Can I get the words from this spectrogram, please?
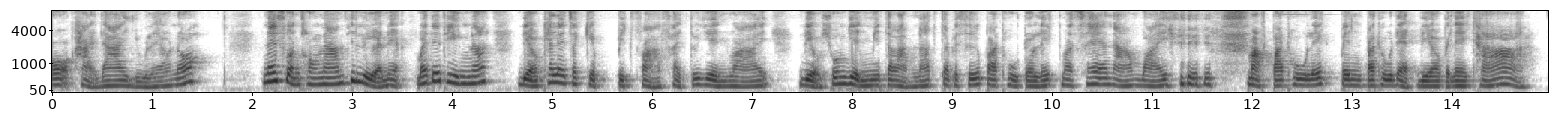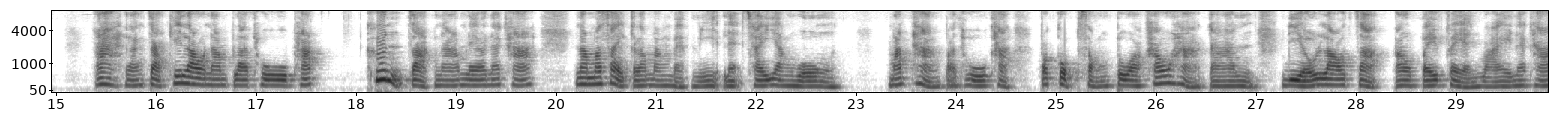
ก็ขายได้อยู่แล้วเนาะในส่วนของน้ำที่เหลือเนี่ยไม่ได้ทิ้งนะ เดี๋ยวแค่เลยจะเก็บปิดฝาใส่ตู้เย็นไว้ เดี๋ยวช่วงเย็นมีตลาดนัดจะไปซื้อปลาทูตัวเล็กมาแช่น้ำไว้ หมักปลาทูเล็กเป็นปลาทูแดดเดียวไปเลยค่ะอะหลังจากที่เรานำปลาทูพักขึ้นจากน้ำแล้วนะคะนำมาใส่กระมังแบบนี้และใช้ยางวง มัดหางปลาทูค่ะ ประกบสองตัวเข้าหากัน เดี๋ยวเราจะเอาไปแฝนไว้นะคะ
